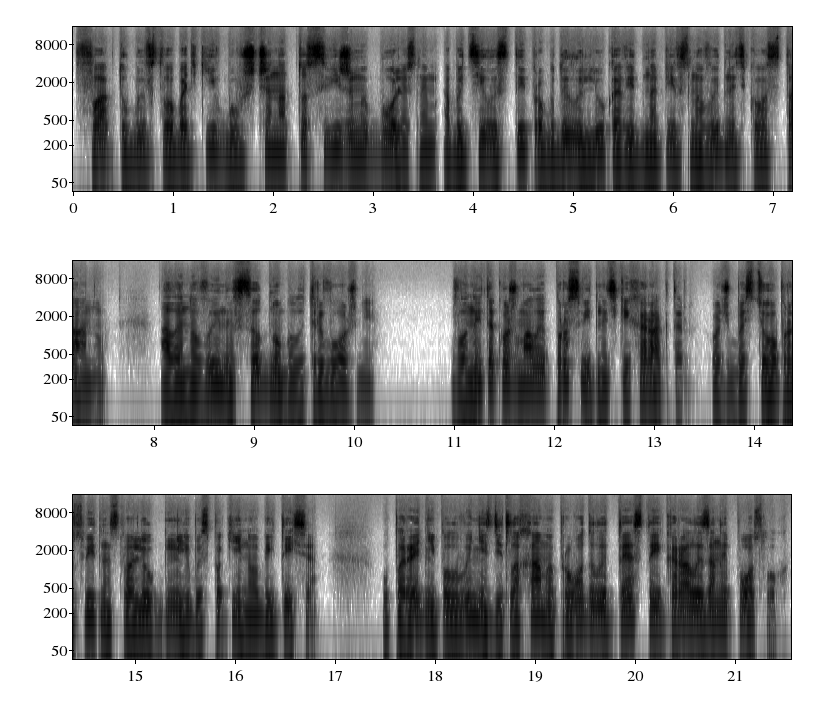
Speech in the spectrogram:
Факт убивства батьків був ще надто свіжим і болісним, аби ці листи пробудили люка від напівсновидницького стану, але новини все одно були тривожні. Вони також мали просвітницький характер, хоч без цього просвітництва люк міг би спокійно обійтися. У передній половині з дітлахами проводили тести і карали за непослух,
